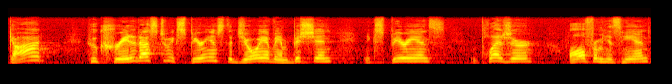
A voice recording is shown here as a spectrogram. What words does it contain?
God who created us to experience the joy of ambition and experience and pleasure, all from his hand,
